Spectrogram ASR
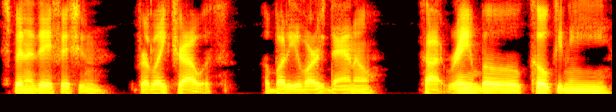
spent a day fishing for lake trout with a buddy of ours, Dano, Caught rainbow, kokanee,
